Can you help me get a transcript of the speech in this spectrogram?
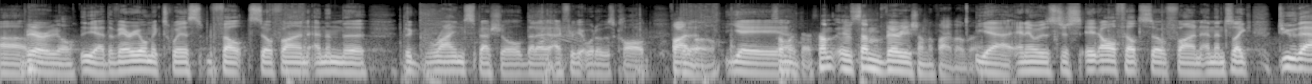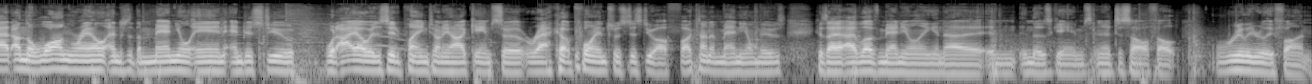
Um, Varial. yeah, the Varial McTwist felt so fun, and then the the grind special that I, I forget what it was called. Five But, uh, Yeah, yeah, yeah. Something like that. Some it was some variation on the five O. Yeah, and it was just it all felt so fun, and then to like do that on the long rail and to the manual in, and just do what I always did playing Tony Hawk games to rack up points was just do a fuck ton of manual moves because I, I love manualing in uh in in those games, and it just all felt really really fun.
